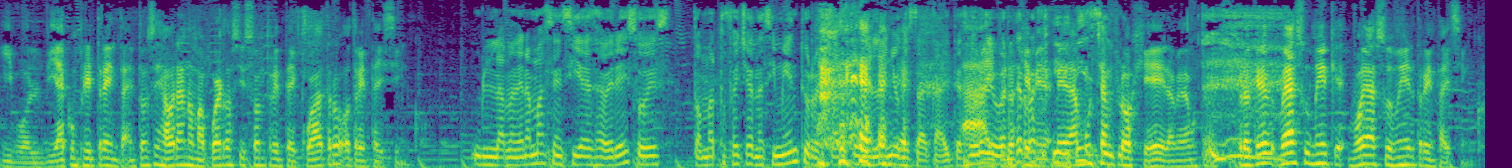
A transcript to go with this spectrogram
y volví a cumplir 30. Entonces ahora no me acuerdo si son 34 o 35. La manera más sencilla de saber eso es tomar tu fecha de nacimiento y restar con el año que está acá. Y te Ay, que pero es que me, me da mucha flojera, me da mucha... Pero creo- voy a asumir que voy a asumir 35.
